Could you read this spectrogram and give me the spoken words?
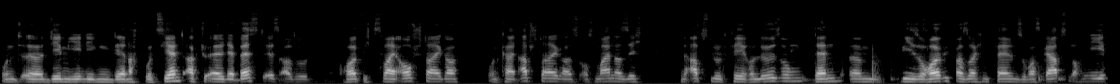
und äh, demjenigen, der nach Quotient aktuell der Beste ist, also häufig zwei Aufsteiger und kein Absteiger, ist aus meiner Sicht eine absolut faire Lösung, denn ähm, wie so häufig bei solchen Fällen, sowas gab es noch nie.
